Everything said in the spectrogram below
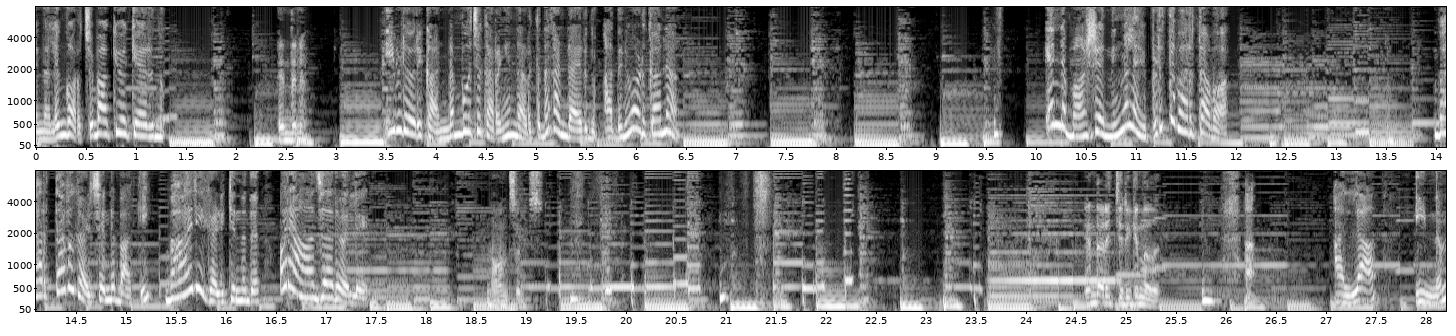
എന്നാലും കുറച്ച് ബാക്കി വെക്കായിരുന്നു. എന്തിന്? ഇവിടെ ഒരു കണ്ടം പൂച്ച കറങ്ങി നടക്കുന്ന കണ്ടായിരുന്നു. അതിനും കൊടുക്കാനാ. എന്റെ മാഷെ നിങ്ങൾ എവിടുത്തെ ഭർത്താവാ? ഭർത്താവ് കഴിച്ചതിന്റെ ബാക്കി ഭാര്യ കഴിക്കുന്നത് ഒരാചാരമല്ലേ? നോൺസെൻസ് എന്താ ചിരിക്കുന്നത്? അല്ല ഇന്നും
